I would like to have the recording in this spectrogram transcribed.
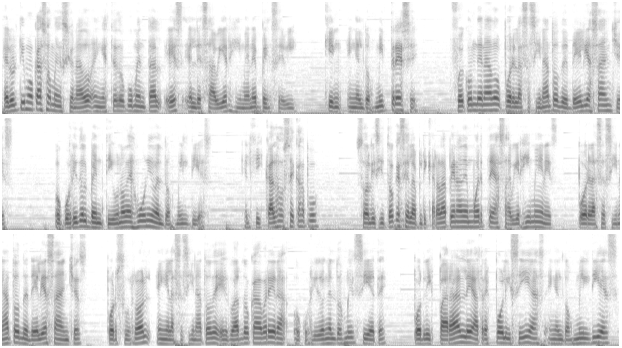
El último caso mencionado en este documental es el de Xavier Jiménez Benceví, quien en el 2013 fue condenado por el asesinato de Delia Sánchez, ocurrido el 21 de junio del 2010. El fiscal José Capó solicitó que se le aplicara la pena de muerte a Xavier Jiménez por el asesinato de Delia Sánchez, por su rol en el asesinato de Eduardo Cabrera ocurrido en el 2007, por dispararle a tres policías en el 2010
